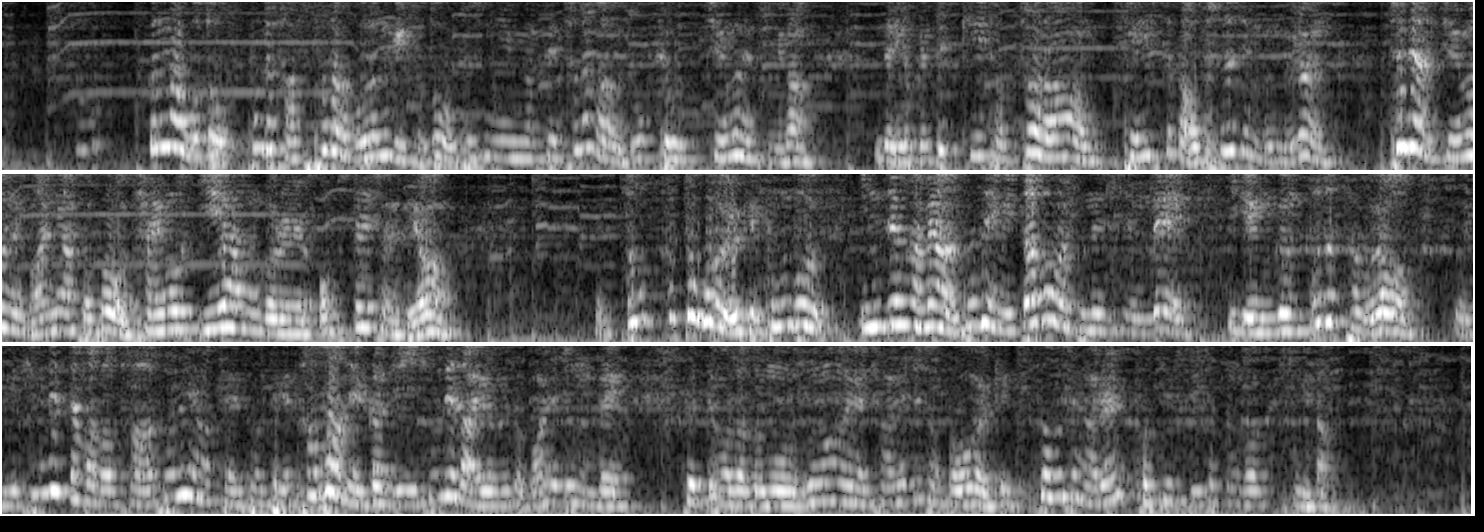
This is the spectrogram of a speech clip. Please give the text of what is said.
또 끝나고도 혼자 자습하다가 모르는 게 있어도 교수님한테 찾아가가지고 교, 질문했습니다. 근데 이렇게 특히 저처럼 베이스가 없으신 분들은 최대한 질문을 많이 하셔서 잘못 이해하는 거를 없애셔야 돼요. 카톡으로 이렇게 공부 인증하면 선생님이 따봉을 보내주시는데 이게 은근 뿌듯하고요. 또 이게 힘들 때마다 다 선생님한테 저는 되게 사소한 일까지 힘들다 이러면서 말해줬는데 그럴 때마다 너무 응원을 잘 해주셔서 이렇게 수험 생활을 버틸 수 있었던 것 같습니다.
